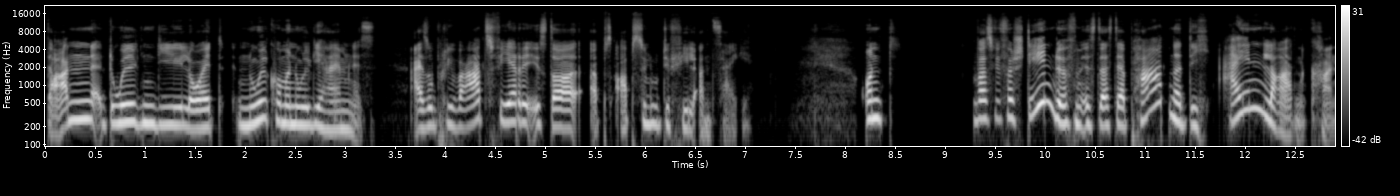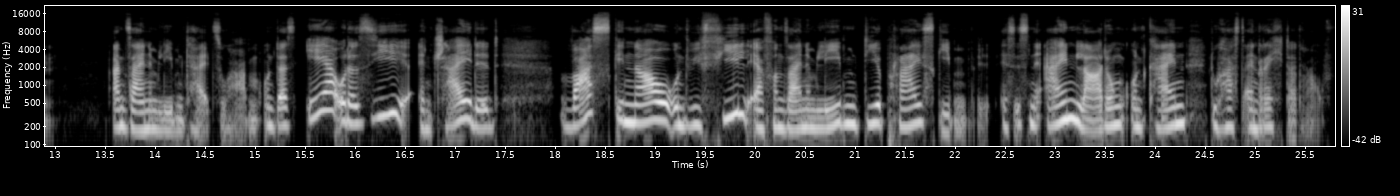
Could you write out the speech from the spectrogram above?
Dann dulden die Leute 0,0 Geheimnis. Also Privatsphäre ist da absolute Fehlanzeige. Und was wir verstehen dürfen, ist, dass der Partner dich einladen kann an seinem Leben teilzuhaben und dass er oder sie entscheidet, was genau und wie viel er von seinem Leben dir preisgeben will. Es ist eine Einladung und kein du hast ein Recht darauf.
